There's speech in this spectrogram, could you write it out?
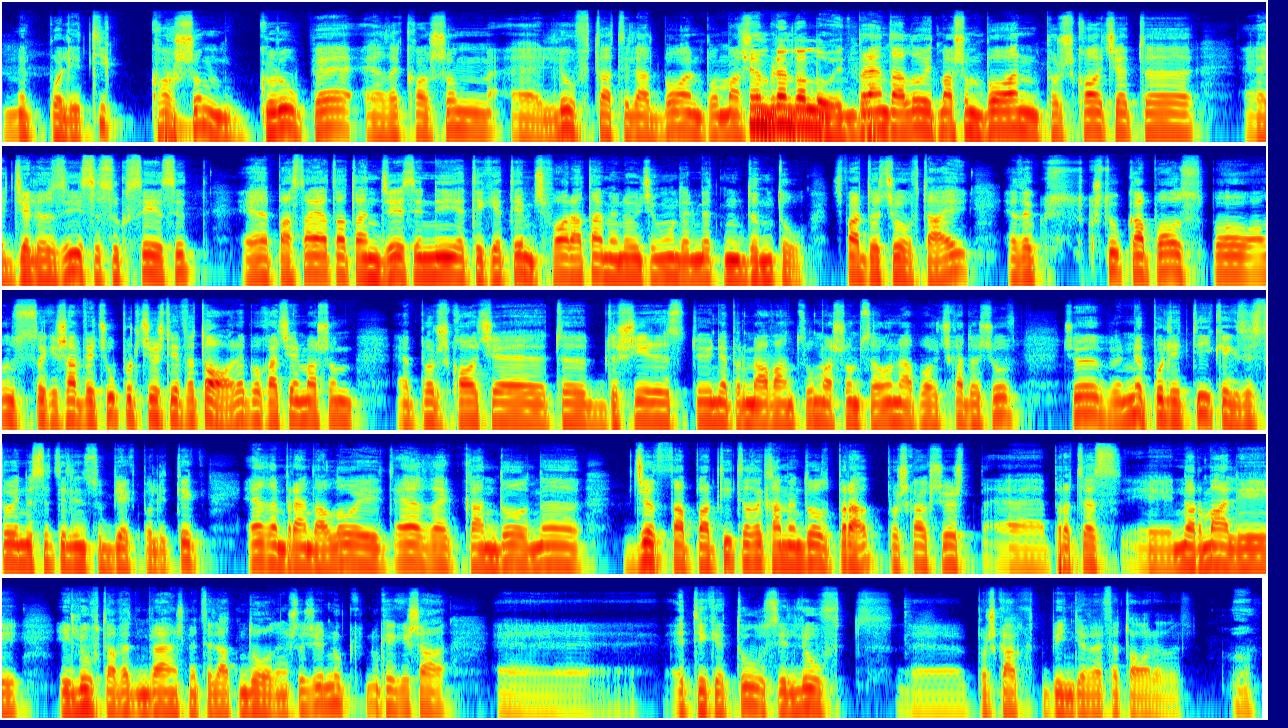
Në politikë ka shumë grupe edhe ka shumë lufta të cilat bëhen, po më shumë brenda llojit. Po. Brenda llojit më shumë bëhen për shkaqe të xhelozisë së suksesit, e pastaj ata ta ngjesin një etiketim çfarë ata mendojnë që munden me të dëmtu. Çfarë do qoftë ai, edhe kështu ka pas, po unë s'e kisha veçu për çështje fetare, po ka qenë më shumë për shkaqe të dëshirës së tyne për me avancu më shumë se unë apo çka do qoftë, që në politikë ekzistojnë në secilin subjekt politik, edhe brenda llojit, edhe ka ndodhur në të gjitha partitë dhe ka me ndodh prap, për shkak që është e, proces e, normal i, i luftave të brendshme të cilat ndodhin. Kështu që nuk nuk e kisha e, etiketu si luftë për shkak të bindjeve fetare. Dhe. Po.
